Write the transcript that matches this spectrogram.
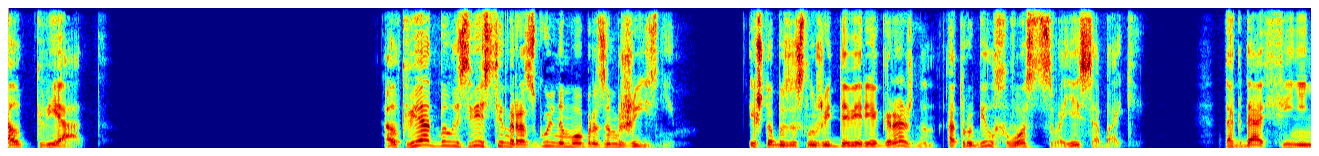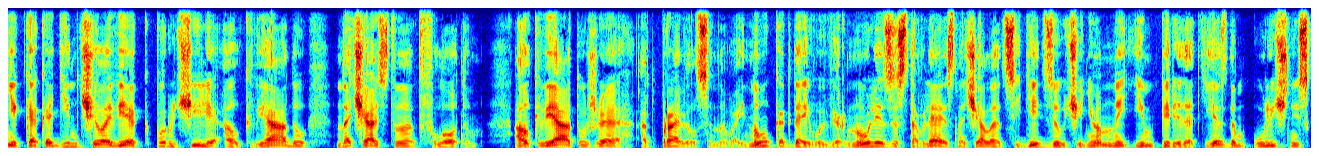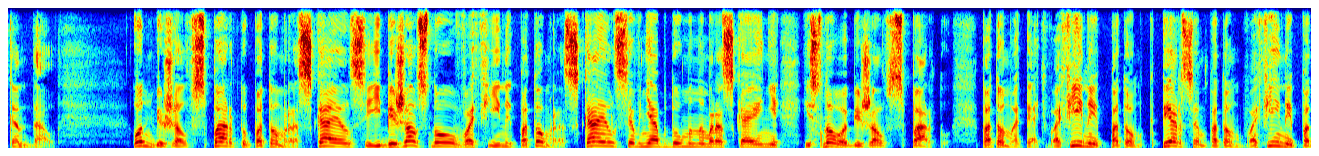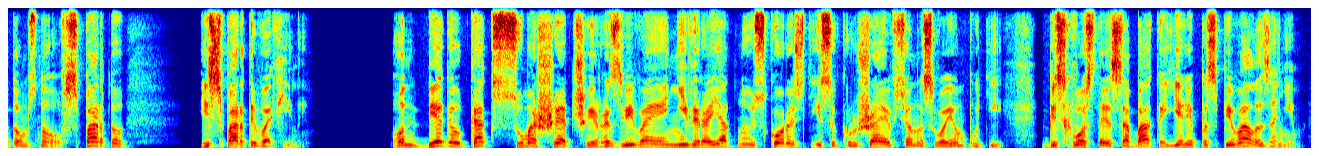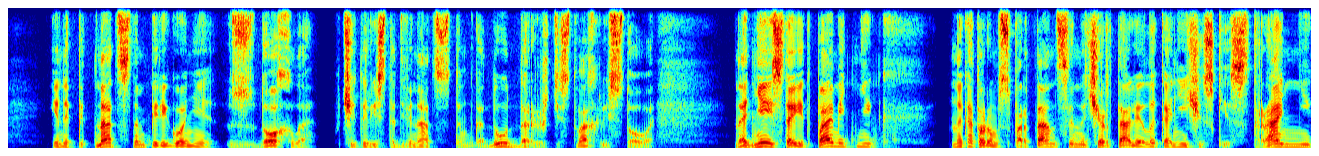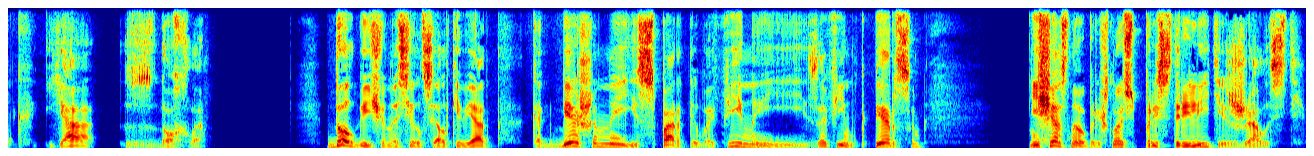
Алквиад. Алквиад был известен разгульным образом жизни, и чтобы заслужить доверие граждан, отрубил хвост своей собаки. Тогда финине как один человек поручили Алквиаду начальство над флотом. Алквиад уже отправился на войну, когда его вернули, заставляя сначала отсидеть за учиненный им перед отъездом уличный скандал — он бежал в Спарту, потом раскаялся и бежал снова в Афины, потом раскаялся в необдуманном раскаянии и снова бежал в Спарту, потом опять в Афины, потом к персам, потом в Афины, потом снова в Спарту, из Спарты в Афины. Он бегал как сумасшедший, развивая невероятную скорость и сокрушая все на своем пути. Бесхвостая собака еле поспевала за ним, и на пятнадцатом перегоне сдохла 412 году до Рождества Христова. Над ней стоит памятник, на котором спартанцы начертали лаконически «Странник, я сдохла». Долго еще носился Алкивиад, как бешеный, из Спарты в Афины и из Афин к персам. Несчастного пришлось пристрелить из жалости.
